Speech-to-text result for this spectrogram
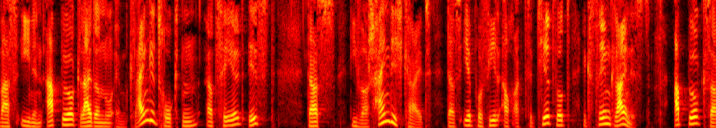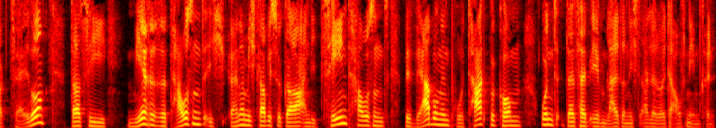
Was Ihnen Upwork leider nur im Kleingedruckten erzählt, ist, dass die Wahrscheinlichkeit, dass Ihr Profil auch akzeptiert wird, extrem klein ist. Upwork sagt selber, dass Sie mehrere tausend, ich erinnere mich glaube ich sogar an die zehntausend Bewerbungen pro Tag bekommen und deshalb eben leider nicht alle Leute aufnehmen können.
